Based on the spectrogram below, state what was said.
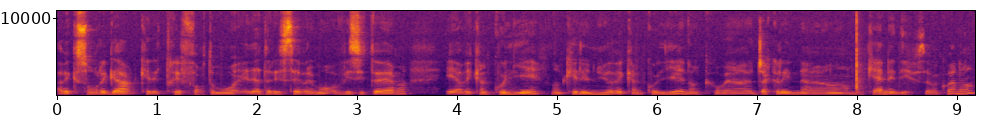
avec son regard qui est très fortement adressé vraiment aux visiteurs et avec un collier, donc elle est nue avec un collier, donc comme Jacqueline Kennedy, c'est quoi, non?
